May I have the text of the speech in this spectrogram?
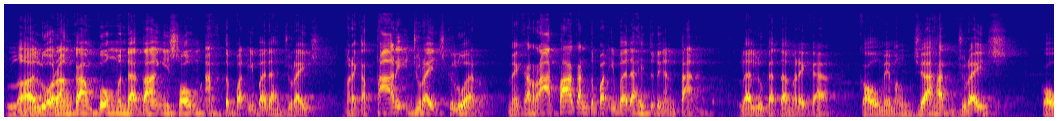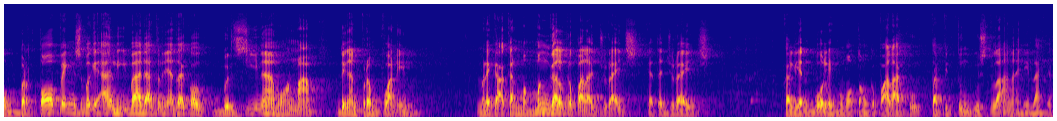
Lalu orang kampung mendatangi Som'ah tempat ibadah Juraij. Mereka tarik Juraij keluar mereka ratakan tempat ibadah itu dengan tanah. Lalu kata mereka, kau memang jahat Juraij. Kau bertopeng sebagai ahli ibadah, ternyata kau berzina, mohon maaf, dengan perempuan ini. Mereka akan memenggal kepala Juraij. Kata Juraij, kalian boleh memotong kepalaku, tapi tunggu setelah anak ini lahir.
